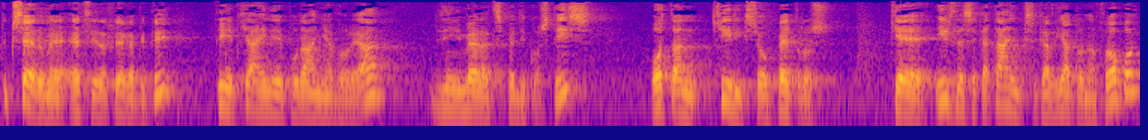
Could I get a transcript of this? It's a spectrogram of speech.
το ξέρουμε έτσι αδερφοί αγαπητοί, ποια είναι η επουράνια δωρεά, την ημέρα της Πεντηκοστής, όταν κήρυξε ο Πέτρος και ήρθε σε κατάνοιξη καρδιά των ανθρώπων,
